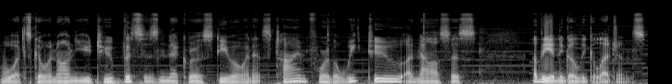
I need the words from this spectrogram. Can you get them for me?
What's going on YouTube? This is NecroStevo and it's time for the week 2 analysis of the Indigo League of Legends.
